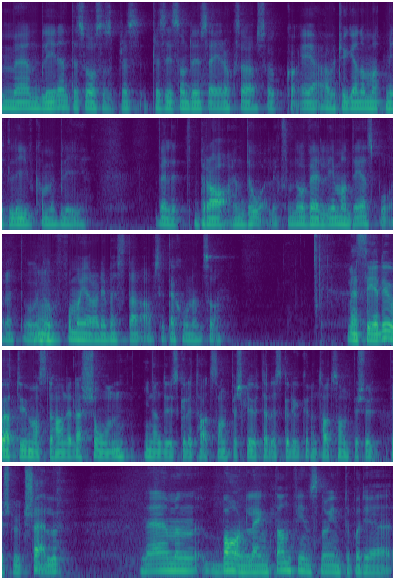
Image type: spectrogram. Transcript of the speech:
Men blir det inte så, så precis som du säger också, så är jag övertygad om att mitt liv kommer bli väldigt bra ändå. Liksom. Då väljer man det spåret och mm. då får man göra det bästa av situationen så. Men ser du att du måste ha en relation innan du skulle ta ett sånt beslut? Eller skulle du kunna ta ett sånt beslut, beslut själv? Nej, men barnlängtan finns nog inte på det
